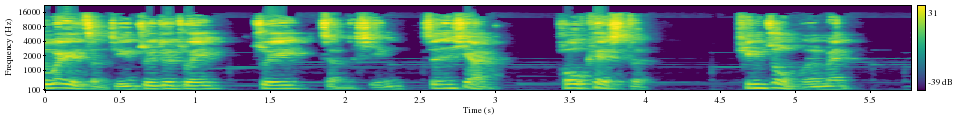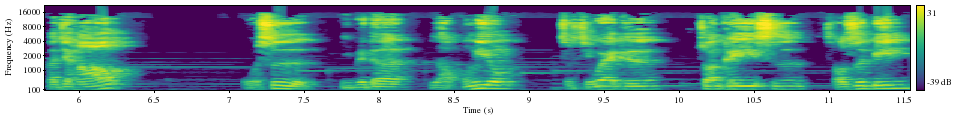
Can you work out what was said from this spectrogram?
各位整形追追追追整形真相 Podcast 听众朋友们，大家好，我是你们的老朋友整形外科专科医师曹志斌。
